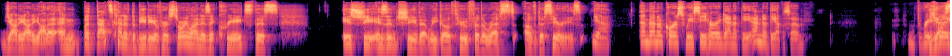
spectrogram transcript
yada yada yada." And but that's kind of the beauty of her storyline is it creates this is she isn't she that we go through for the rest of the series. Yeah, and then of course we see her again at the end of the episode. Briefly,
